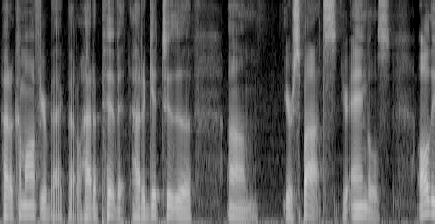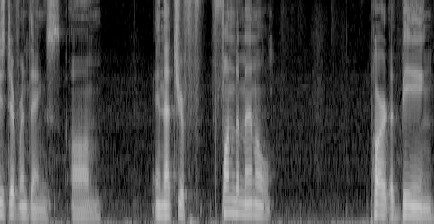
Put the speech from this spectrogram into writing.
how to come off your backpedal, how to pivot, how to get to the um, your spots, your angles, all these different things, um, and that's your f- fundamental part of being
